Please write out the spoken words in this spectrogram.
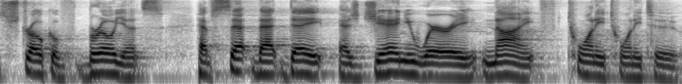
stroke of brilliance, have set that date as January 9th, 2022.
